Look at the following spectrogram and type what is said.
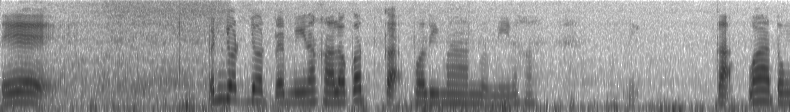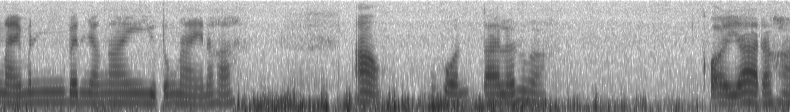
เอ๊เป็นหยดหยดแบบนี้นะคะ แล้วก็กะปริมาณแบบนี้นะคะกะว่าตรงไหนมันเป็นยังไงอยู่ตรงไหนนะคะ อ้าวทุกคนตายแล้วหรือเปล่าออนุญาตนะคะ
